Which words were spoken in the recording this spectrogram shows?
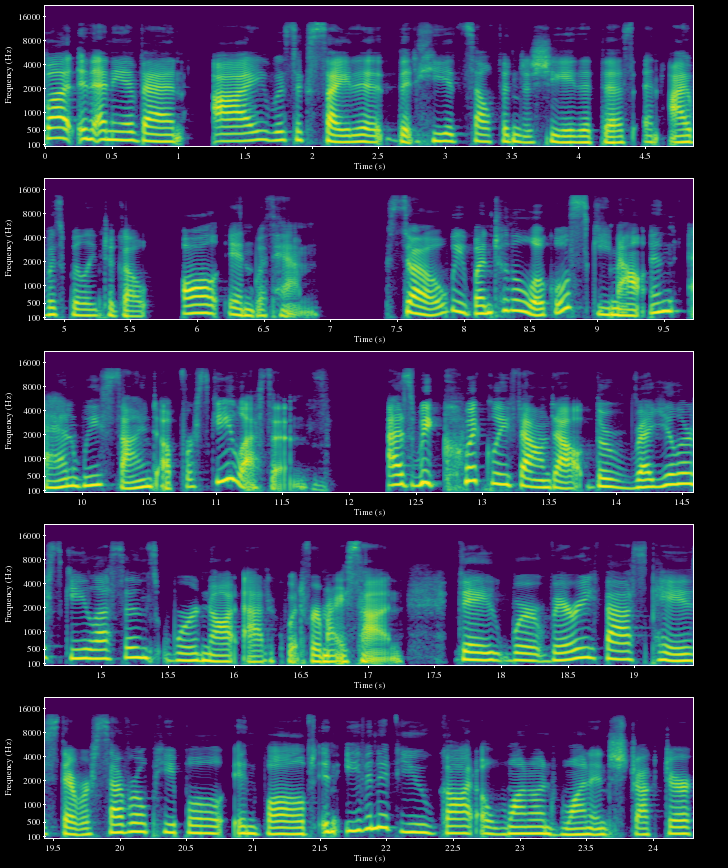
But in any event, I was excited that he had self initiated this and I was willing to go all in with him. So we went to the local ski mountain and we signed up for ski lessons. As we quickly found out, the regular ski lessons were not adequate for my son. They were very fast paced. There were several people involved. And even if you got a one on one instructor,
